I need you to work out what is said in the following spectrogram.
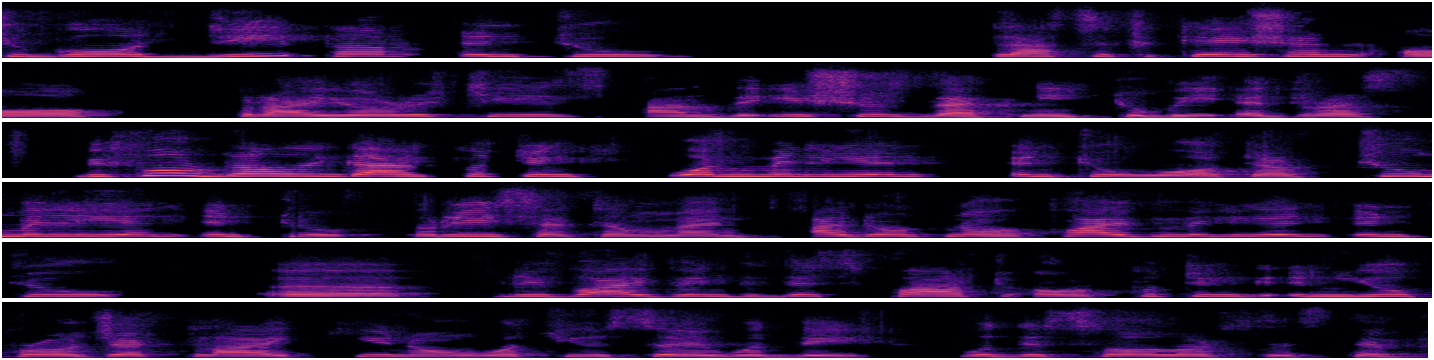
to go deeper into classification of priorities and the issues that need to be addressed before going and putting 1 million into water 2 million into resettlement. I don't know 5 million into uh, reviving this part or putting a new project like you know what you say with the with the solar system.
